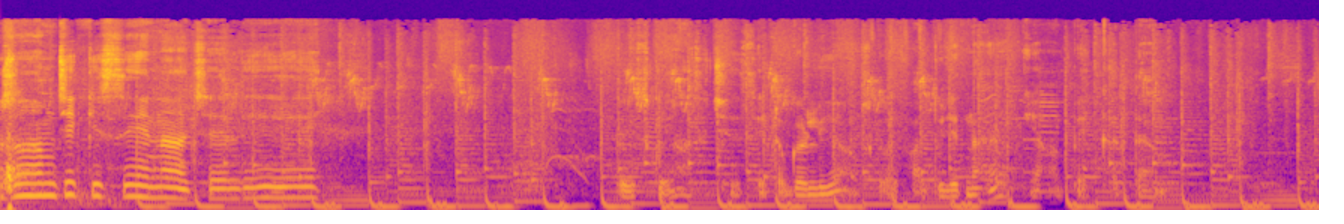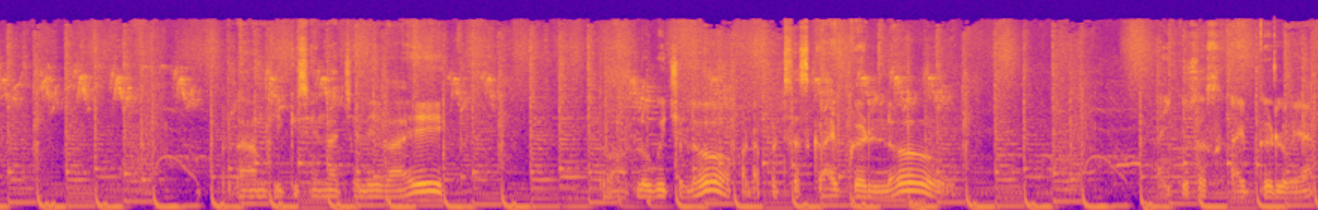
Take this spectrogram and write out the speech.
राम जी की सेना चली। तो इसको यहाँ से अच्छे से सेटअप कर लिया, उसके बाद फालतू जितना है, यहाँ पे करता है। राम जी की सेना चले भाई। तो आप लोग भी चलो, फटाफट सब्सक्राइब कर लो। भाई को सब्सक्राइब कर लो यार।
